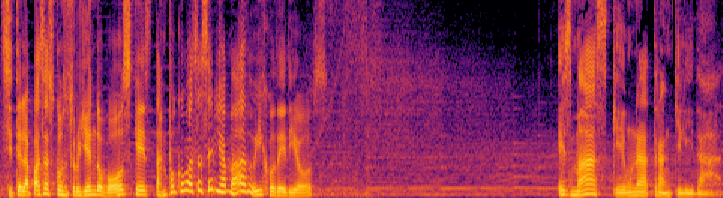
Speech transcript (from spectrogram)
Si te la pasas construyendo bosques, tampoco vas a ser llamado hijo de Dios. Es más que una tranquilidad.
